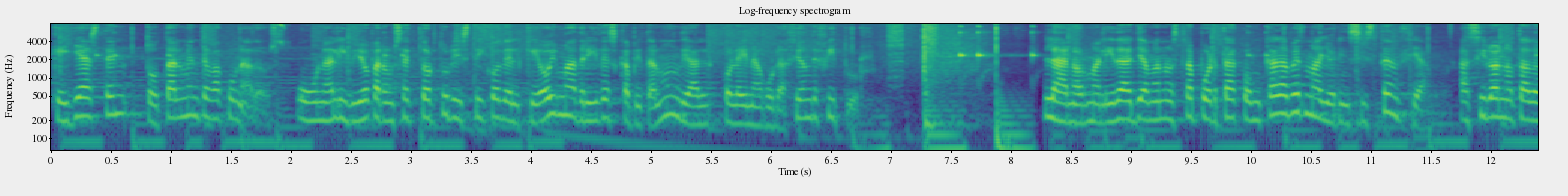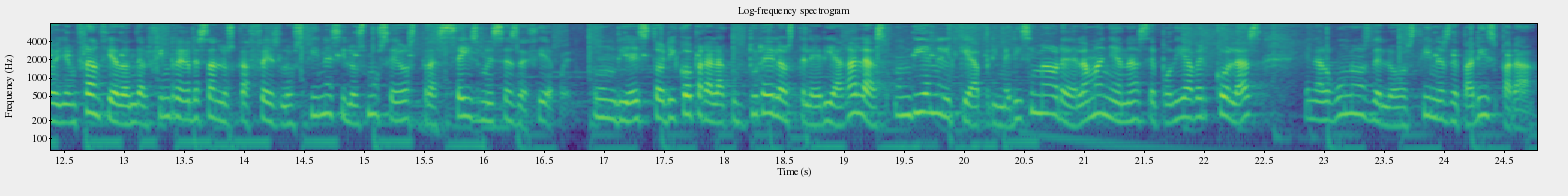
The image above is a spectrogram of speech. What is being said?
que ya estén totalmente vacunados. Un alivio para un sector turístico del que hoy Madrid es capital mundial con la inauguración de Fitur. La normalidad llama a nuestra puerta con cada vez mayor insistencia. Así lo han notado hoy en Francia, donde al fin regresan los cafés, los cines y los museos tras seis meses de cierre. Un día histórico para la cultura y la hostelería galas, un día en el que a primerísima hora de la mañana se podía ver colas en algunos de los cines de París para,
